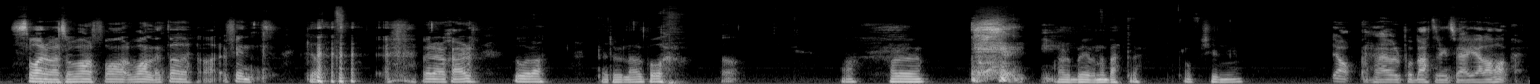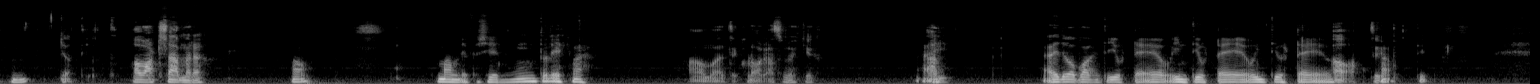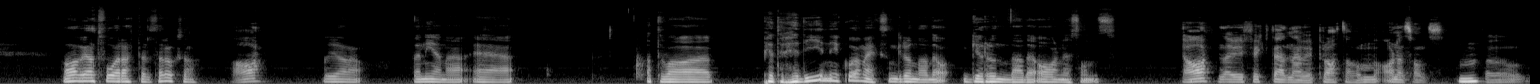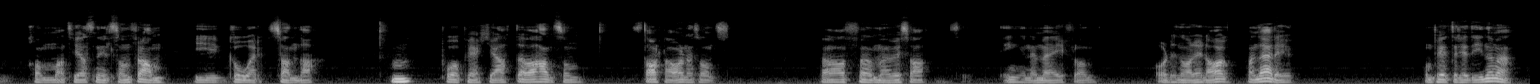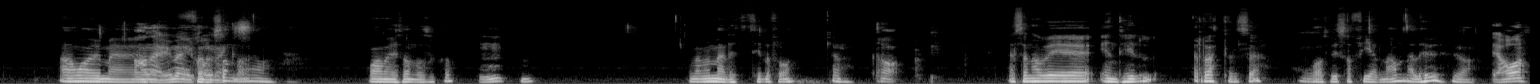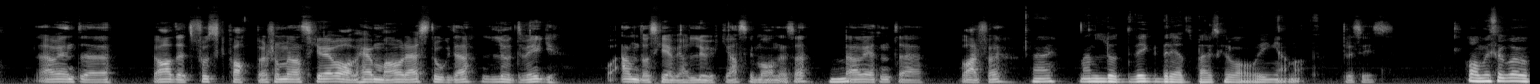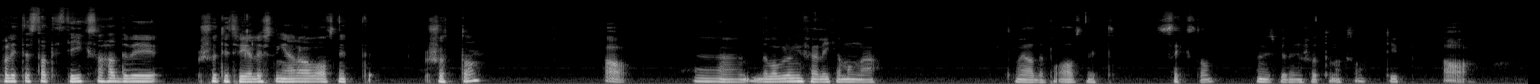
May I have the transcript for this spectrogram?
Svarar väl som var- vanligt då. Ja, det är fint. Gött. Hur är det själv? Jo då, det rullar på. Ja. Ja. Har du, har du blivit något bättre från förkylningen? Ja, jag är väl på bättringsväg i alla fall. Gött, gött. Har varit sämre. Ja. Manlig förkylning är inte att leka med. Ja, man har inte klagat så mycket. Nej. Nej, du har bara inte gjort det och inte gjort det och inte gjort det. Och... ja, typ. Ja, typ. Ja, vi har två rättelser också Ja, att göra. Den ena är att det var Peter Hedin i KMX som grundade, grundade Arnessons. ja, när vi fick den när vi pratade om Arnessons. Mm. Då kom Mattias Nilsson fram igår, söndag. Mm. Påpekade att det var han som startade Arnessons. Jag har för mig vi sa att ingen är med ifrån ordinarie lag. Men det är det ju. Om Peter Hedin är med. Han var ju med Han är ju med i söndagen. Ja. Var han med i söndags också? Mm. Han är väl med lite till och från kanske. Ja. Men sen har vi en till rättelse. Det var att vi sa fel namn, eller hur? Ja. ja, jag vet inte. Jag hade ett fuskpapper som jag skrev av hemma och där stod det Ludvig. Och ändå skrev jag Lukas i manuset. Mm. Jag vet inte varför. Nej, men Ludvig Bredsberg ska det vara och inget annat. Precis. Om vi ska gå över på lite statistik så hade vi 73 lyssningar av avsnitt 17. Ja. Eh, Det var väl ungefär lika många som vi hade på avsnitt 16. När vi spelade in 17 också. Typ. Ja.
